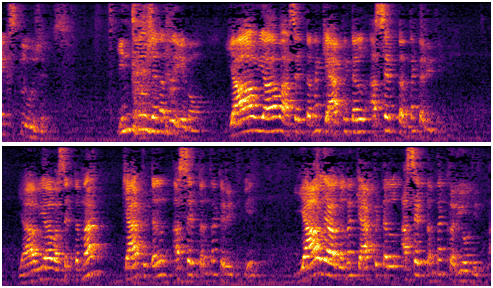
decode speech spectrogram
ಎಕ್ಸ್ಕ್ಲೂಷನ್ಸ್ ಇನ್ಕ್ಲೂಷನ್ ಅಂದ್ರೆ ಏನು? ಯಾವ ಯಾವ ಅಸೆಟ್ ಅನ್ನ ಕ್ಯಾಪಿಟಲ್ ಅಸೆಟ್ ಅಂತ ಕರಿತೀವಿ. ಯಾವ ಯಾವ ಅಸೆಟ್ ಅನ್ನ ಕ್ಯಾಪಿಟಲ್ ಅಸೆಟ್ ಅಂತ ಕರಿತೀವಿ. ಯಾವ ಯಾವ್ದನ್ನ ಕ್ಯಾಪಿಟಲ್ ಅಸೆಟ್ ಅಂತ ಕರೆಯೋದಿಲ್ಲ.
